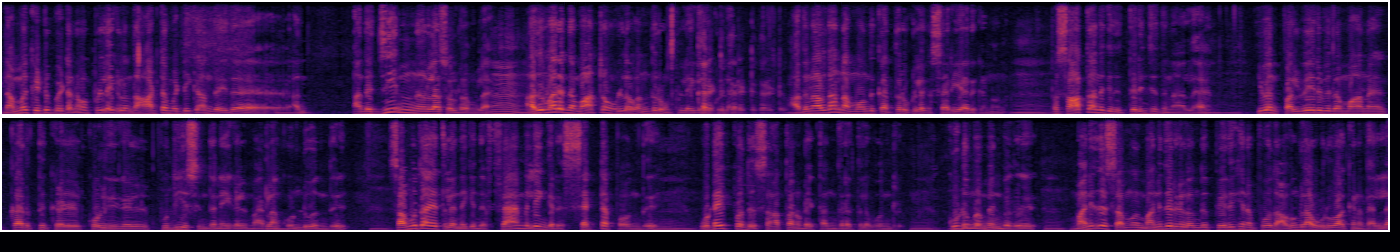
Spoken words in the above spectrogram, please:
நம்ம கெட்டு போயிட்டா நம்ம பிள்ளைகள் வந்து ஆட்டோமேட்டிக்கா அந்த இத அந்த- ஜீன் எல்லாம் சொல்றோம்ல அது மாதிரி இந்த மாற்றம் உள்ள வந்துரும் பிள்ளைகளுக்குள்ள. கரெக்ட் கரெக்ட் அதனால தான் நம்ம வந்து கர்த்தருக்குள்ள சரியா இருக்கணும் இப்ப சாத்தானுக்கு இது தெரிஞ்சதுனால ஈவன் பல்வேறு விதமான கருத்துக்கள் கொள்கைகள் புதிய சிந்தனைகள் மாதிரிலாம் கொண்டு வந்து சமுதாயத்துல இன்னைக்கு இந்த ஃபேமிலிங்கிற செட்டப்பை வந்து உடைப்பது சாத்தானுடைய தந்திரத்துல ஒன்று. குடும்பம் என்பது மனித சமூக மனிதர்கள் வந்து பெருகின போது அவங்களா உருவாக்கினது அல்ல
